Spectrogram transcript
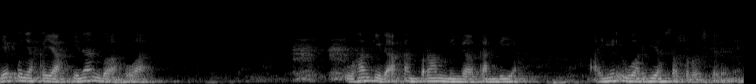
Dia punya keyakinan bahwa Tuhan tidak akan pernah meninggalkan dia. Nah, ini luar biasa saudara sekalian ya.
